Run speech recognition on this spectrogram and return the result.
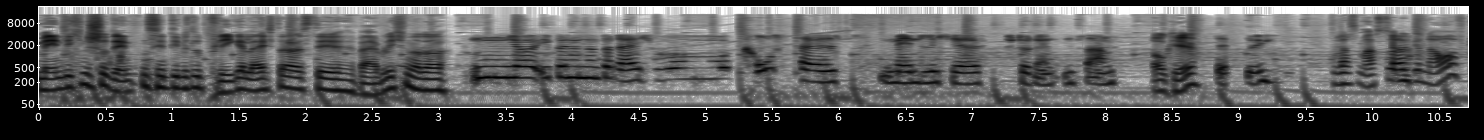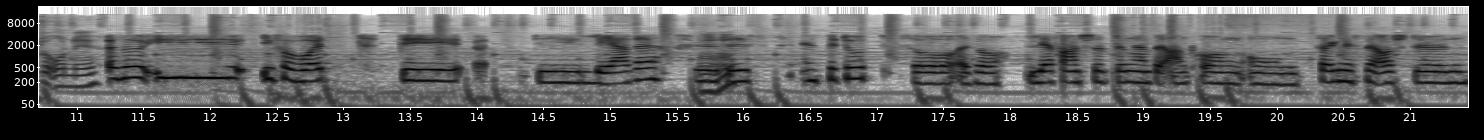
männlichen Studenten? Sind die ein bisschen pflegeleichter als die weiblichen, oder? mh, ja, ich bin in einem Bereich, wo großteils männliche Studenten sind. Okay. Deswegen. Was machst du da genau auf der Uni? Also ich, ich verwalte die, die Lehre für Mhm. das Institut, so also Lehrveranstaltungen beantragen und Zeugnisse ausstellen.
